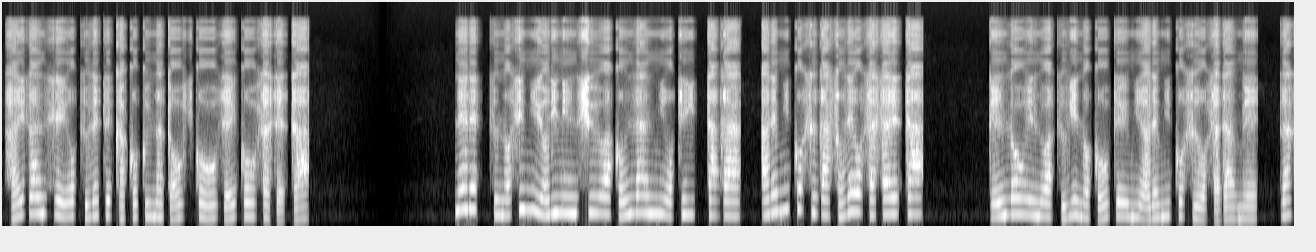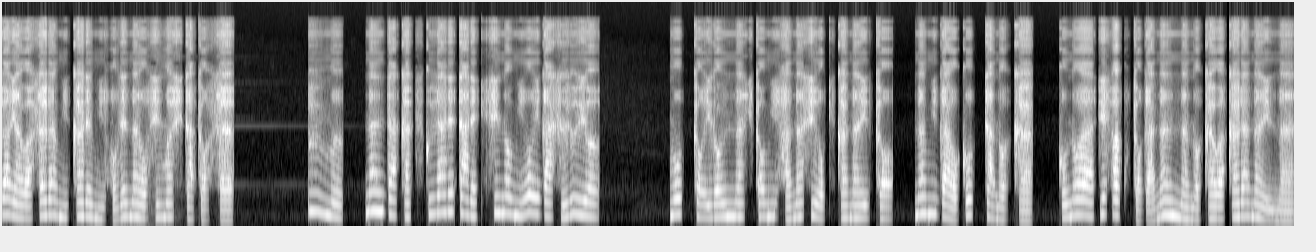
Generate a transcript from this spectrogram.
廃山兵を連れて過酷な逃避行を成功させた。ネレッツの死により民衆は混乱に陥ったが、アレニコスがそれを支えた。元老院は次の皇帝にアレニコスを定め、ラガヤはさらに彼に惚れ直しましたとさ。うーむ、なんだか作られた歴史の匂いがするよ。もっといろんな人に話を聞かないと、何が起こったのか、このアーティファクトが何なのかわからないな。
